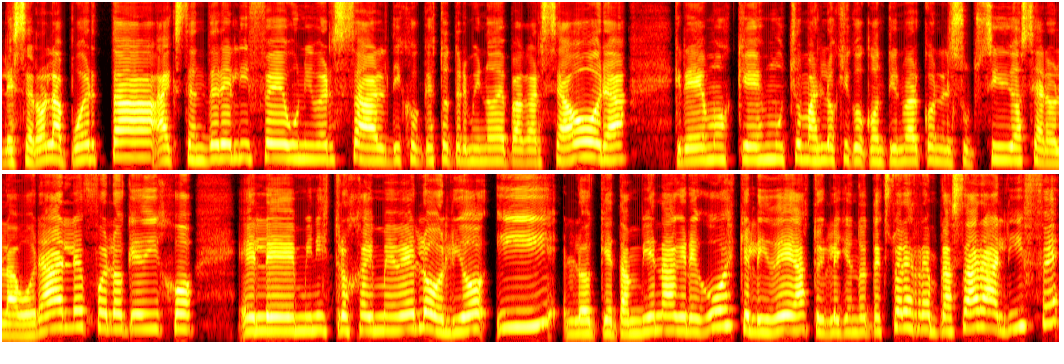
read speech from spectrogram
le cerró la puerta a extender el IFE universal, dijo que esto terminó de pagarse ahora, creemos que es mucho más lógico continuar con el subsidio hacia los laborales, fue lo que dijo el eh, ministro Jaime Belolio, y lo que también agregó es que la idea, estoy leyendo textual, es reemplazar al IFE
